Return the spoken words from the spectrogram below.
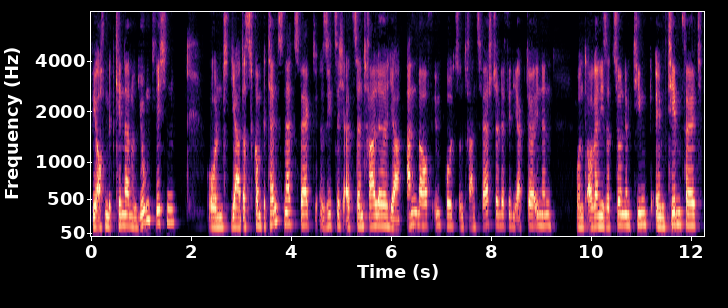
wie auch mit Kindern und Jugendlichen und ja, das Kompetenznetzwerk sieht sich als zentrale ja, Anlauf, Impuls und Transferstelle für die AkteurInnen und Organisationen im Team, im Themenfeld.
